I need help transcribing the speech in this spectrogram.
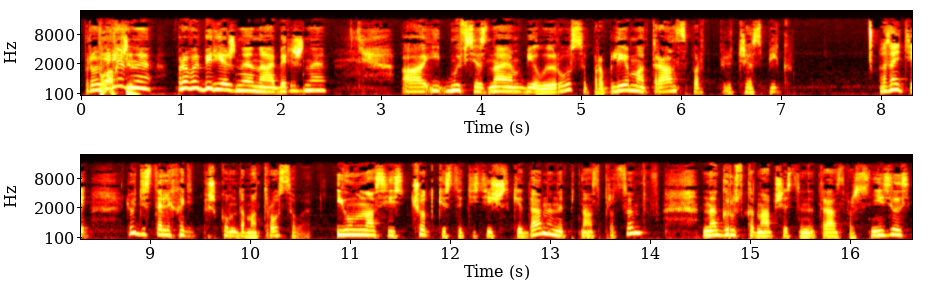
Правобережная, правобережная набережная. А, и мы все знаем белые росы, проблема, транспорт, час пик. Вы знаете, люди стали ходить пешком до Матросова, и у нас есть четкие статистические данные на 15%. Нагрузка на общественный транспорт снизилась.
